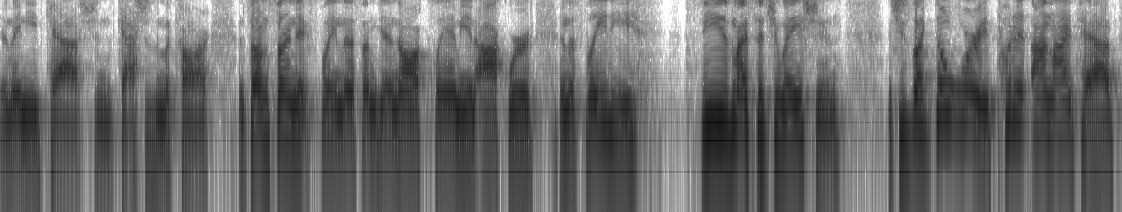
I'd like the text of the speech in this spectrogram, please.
and they need cash, and cash is in the car. And so I'm starting to explain this. I'm getting all clammy and awkward. And this lady sees my situation, and she's like, Don't worry, put it on my tab.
